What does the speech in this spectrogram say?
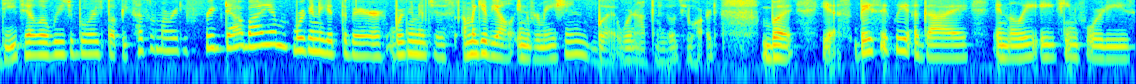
detail of ouija boards. But because i'm already freaked out by him we're gonna get the bear we're gonna just i'm gonna give y'all information but we're not gonna go too hard. But yes basically a guy in the late 1840s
